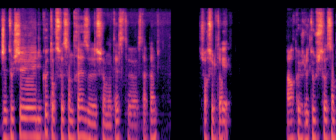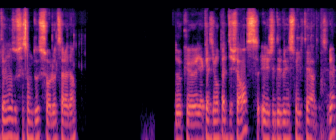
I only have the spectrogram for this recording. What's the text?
J'ai touché Helico tour 73 euh, sur mon test euh, cet après-midi, sur Sultan. Alors que je le touche 71 ou 72 sur l'autre Saladin. Donc il y a quasiment pas de différence, et j'ai des bonus militaires, donc c'est bien.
